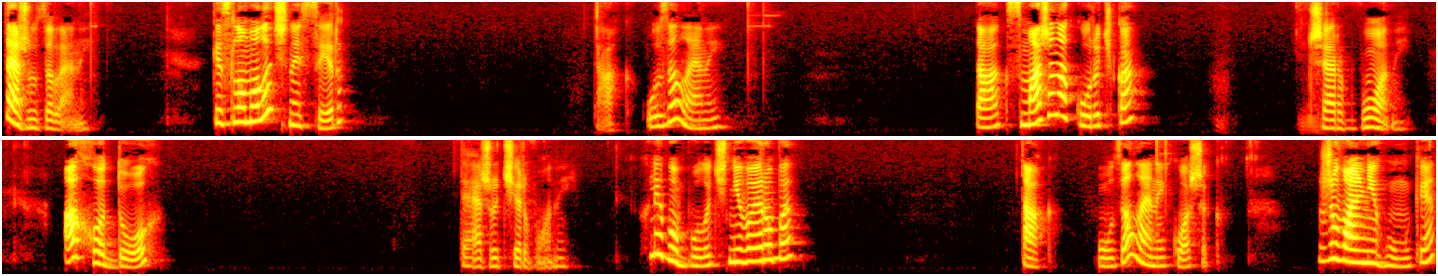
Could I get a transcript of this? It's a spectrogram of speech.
теж у зелений. Кисломолочний сир. Так, у зелений. Так, смажена курочка. Червоний. А ходох теж у червоний. Хлібобулочні вироби. Так, у зелений кошик. Жувальні гумки.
